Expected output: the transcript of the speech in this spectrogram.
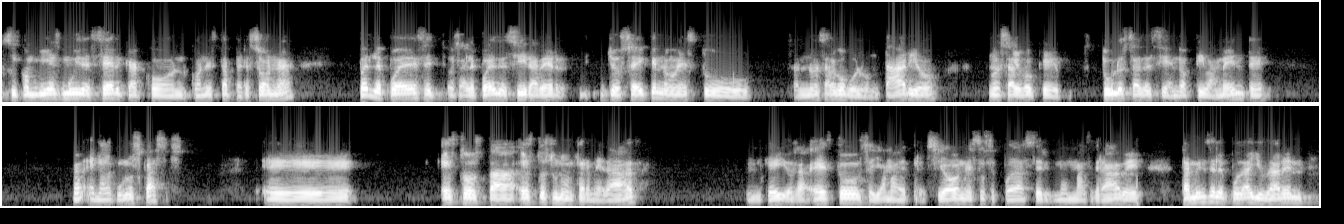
si convives muy de cerca con, con, esta persona, pues le puedes, o sea, le puedes decir, a ver, yo sé que no es tu, o sea, no es algo voluntario, no es algo que tú lo estás decidiendo activamente, en algunos casos. Eh, esto, está, esto es una enfermedad, o sea, esto se llama depresión, esto se puede hacer más grave. También se le puede ayudar en,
